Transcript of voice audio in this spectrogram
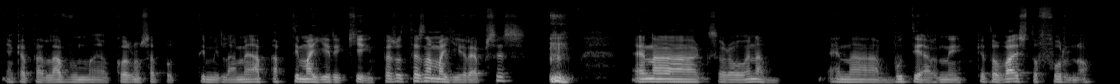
να καταλάβουμε ο κόσμος από τι μιλάμε, από, τη μαγειρική. Πες ότι θες να μαγειρέψεις ένα, ξέρω, ένα, ένα μπούτι αρνί και το βάζεις στο φούρνο.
